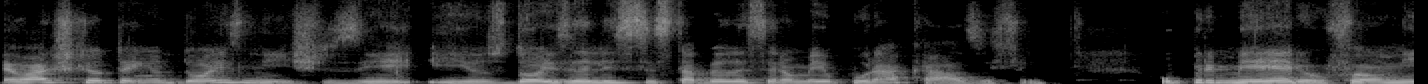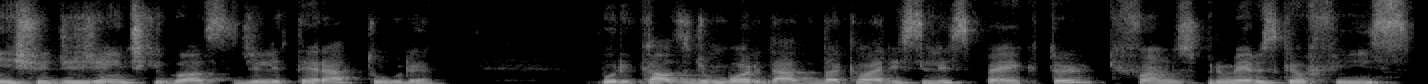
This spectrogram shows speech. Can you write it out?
eu acho que eu tenho dois nichos e, e os dois eles se estabeleceram meio por acaso, assim. O primeiro foi um nicho de gente que gosta de literatura, por causa de um bordado da Clarice Lispector, que foi um dos primeiros que eu fiz.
